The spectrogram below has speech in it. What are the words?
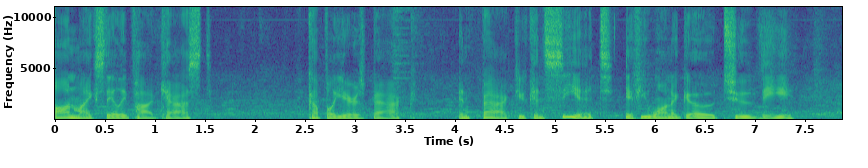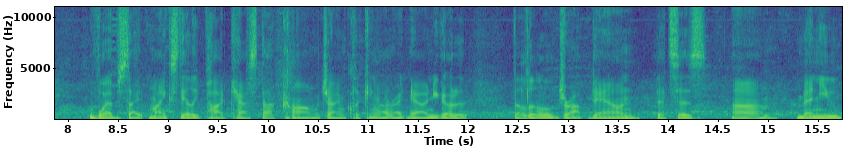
on Mike's Daily Podcast a couple years back. In fact, you can see it if you want to go to the website, mikesdailypodcast.com, which I'm clicking on right now, and you go to the little drop down that says um, menu,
